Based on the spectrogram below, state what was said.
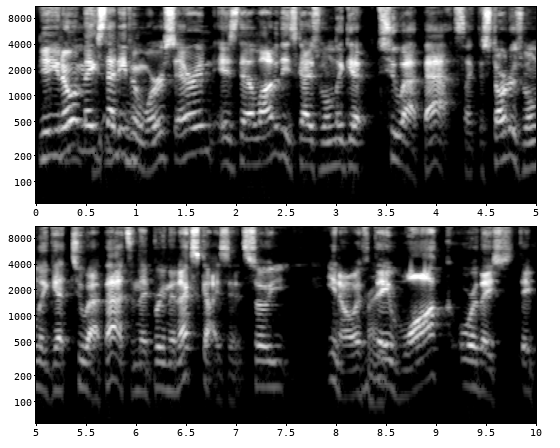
Yeah, you know what makes that even worse, Aaron, is that a lot of these guys will only get two at bats. Like the starters will only get two at bats, and they bring the next guys in. So you know, if right. they walk or they they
